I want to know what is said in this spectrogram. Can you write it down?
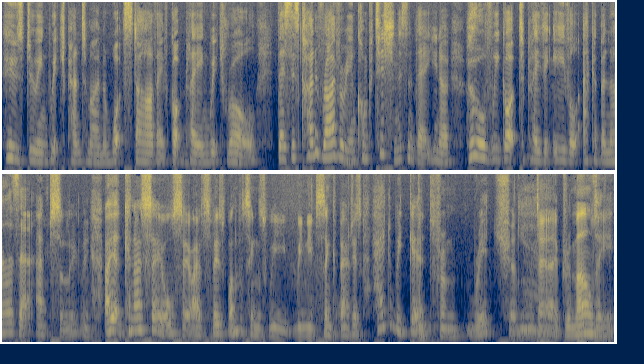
who's doing which pantomime and what star they've got playing which role. There's this kind of rivalry and competition, isn't there? You know, who have we got to play the evil Abanazar? Absolutely. I, can I say also, I suppose one of the things we, we need to think about is how do we get from Rich and uh, Grimaldi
